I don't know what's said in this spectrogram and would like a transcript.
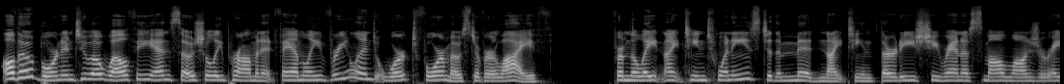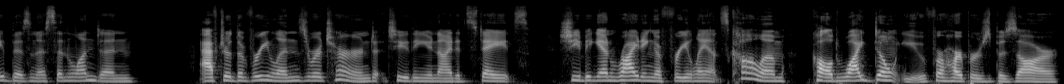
Although born into a wealthy and socially prominent family, Vreeland worked for most of her life. From the late 1920s to the mid 1930s, she ran a small lingerie business in London. After the Vreelands returned to the United States, she began writing a freelance column called Why Don't You for Harper's Bazaar.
